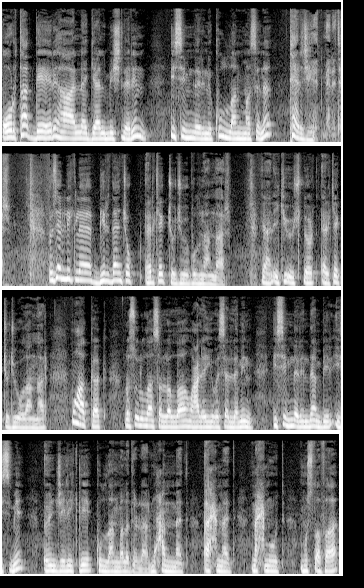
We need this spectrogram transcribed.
ortak değeri haline gelmişlerin isimlerini kullanmasını tercih etmelidir. Özellikle birden çok erkek çocuğu bulunanlar, yani 2, 3, 4 erkek çocuğu olanlar muhakkak Resulullah sallallahu aleyhi ve sellemin isimlerinden bir ismi öncelikli kullanmalıdırlar. Muhammed, Ahmet, Mahmud, Mustafa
